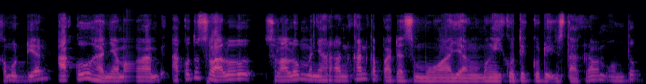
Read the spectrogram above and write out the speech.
Kemudian aku hanya aku tuh selalu selalu menyarankan kepada semua yang mengikutiku di Instagram untuk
